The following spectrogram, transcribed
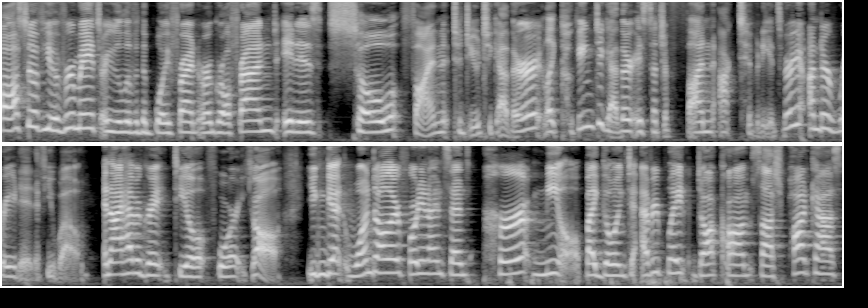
Also, if you have roommates or you live with a boyfriend or a girlfriend, it is so fun to do together. Like cooking together is such a fun activity. It's very underrated, if you will. And I have a great deal for y'all. You can get $1.49 per meal by going to everyplate.com slash podcast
